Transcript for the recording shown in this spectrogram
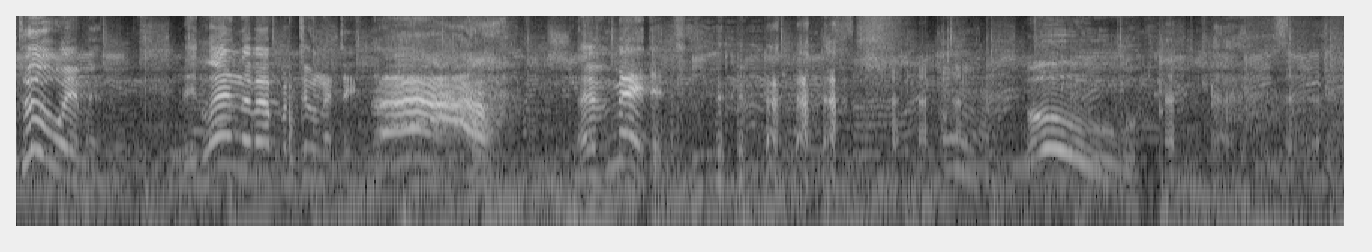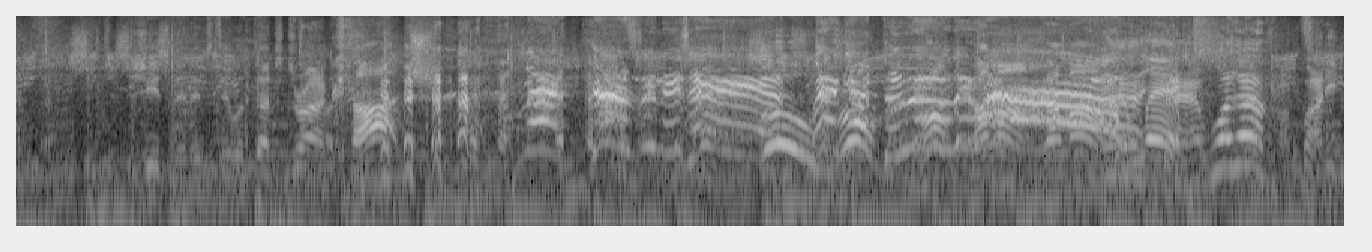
Two women. The land of opportunity. Ah! I've made it. Oh, Shit, man, I'm still a touch drunk. touch. My cousin is here! Oh, we got to rule the come on, come on, relax. whatever, buddy.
